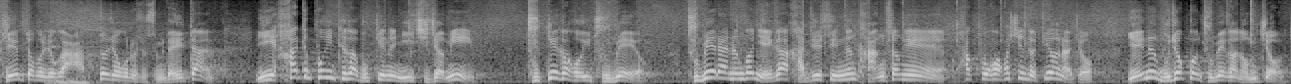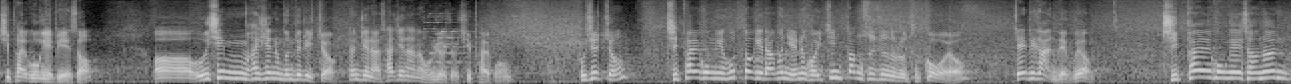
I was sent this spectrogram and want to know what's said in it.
BMW가 압도적으로 좋습니다. 일단 이 하드 포인트가 묶이는 이 지점이 두께가 거의 두 배예요. 두 배라는 건 얘가 가질 수 있는 강성의 확보가 훨씬 더 뛰어나죠. 얘는 무조건 두 배가 넘죠. G80에 비해서. 어, 의심하시는 분들이 있죠. 현진아 사진 하나 올려줘. G80. 보셨죠? G80이 호떡이라면 얘는 거의 찐빵 수준으로 두꺼워요. 제비가 안 되고요. G80에서는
